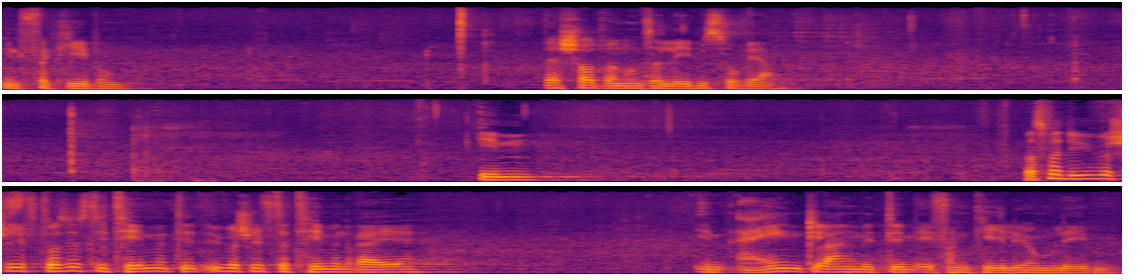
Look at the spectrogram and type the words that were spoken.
in Vergebung. Wer schaut, wann unser Leben so wäre? Im was war die Überschrift? Was ist die, Themen, die Überschrift der Themenreihe? Im Einklang mit dem Evangelium leben.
